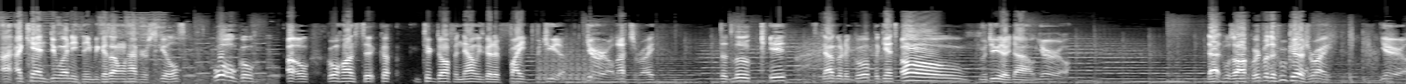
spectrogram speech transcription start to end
I, I can't do anything because I don't have your skills. Whoa, go! Uh oh, Gohan's tick, uh, ticked off, and now he's gonna fight Vegeta. Yeah, that's right. The little kid is now gonna go up against oh Vegeta now. Yeah. That was awkward, but who cares, right? Yeah.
